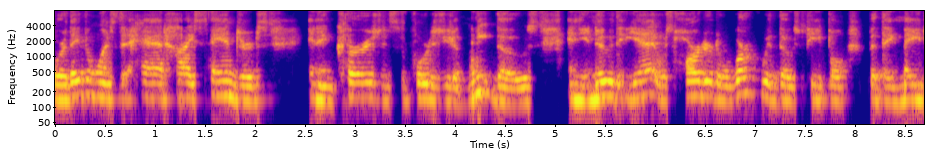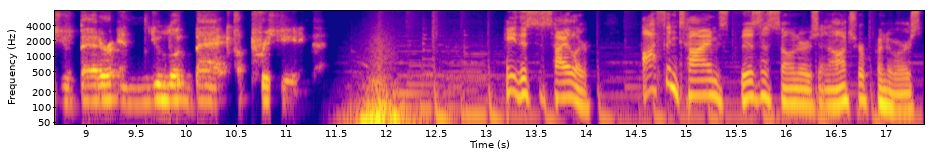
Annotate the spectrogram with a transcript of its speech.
Or were they the ones that had high standards and encouraged and supported you to meet those? And you knew that, yeah, it was harder to work with those people, but they made you better and you look back appreciating that. Hey, this is Tyler. Oftentimes, business owners and entrepreneurs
